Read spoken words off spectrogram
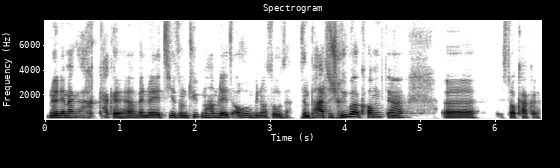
Ne, der merkt, ach Kacke, ja, wenn wir jetzt hier so einen Typen haben, der jetzt auch irgendwie noch so sympathisch rüberkommt, ja, äh, ist doch Kacke.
